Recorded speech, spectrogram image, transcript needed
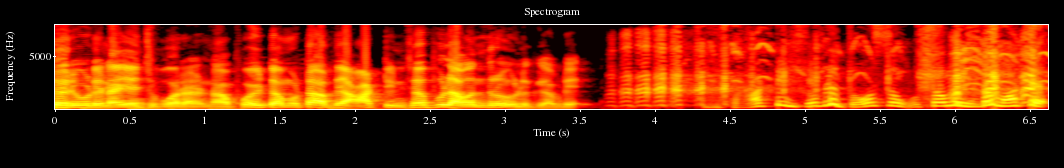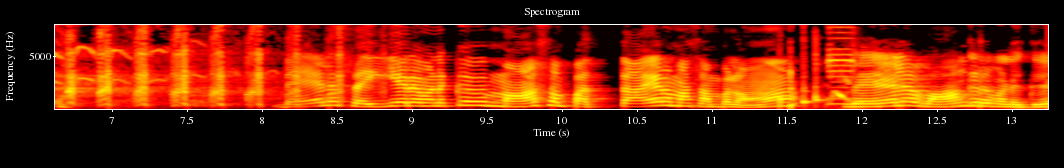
சரி விடு நான் ஏஞ்சி போகிறேன் நான் போயிட்டா மட்டும் அப்படியே ஆட்டின் சேப்பில் வந்துடும் இவளுக்கு அப்படியே. ஆட்டின் ஷேப்ல தோசை ஊத்தாம விட மாட்டேன். வேலை செய்யறவனுக்கு மாசம் பத்தாயிரமா சம்பளம். வேலை வாங்குறவனுக்கு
